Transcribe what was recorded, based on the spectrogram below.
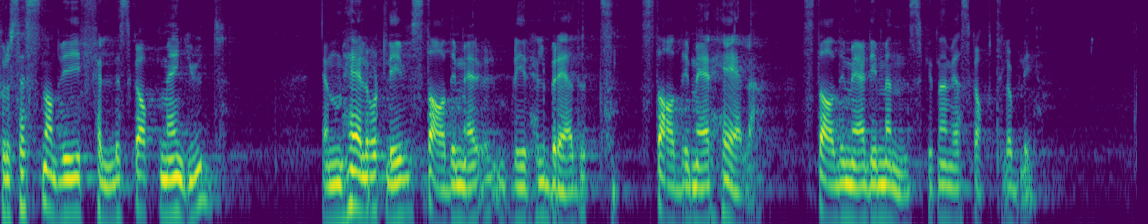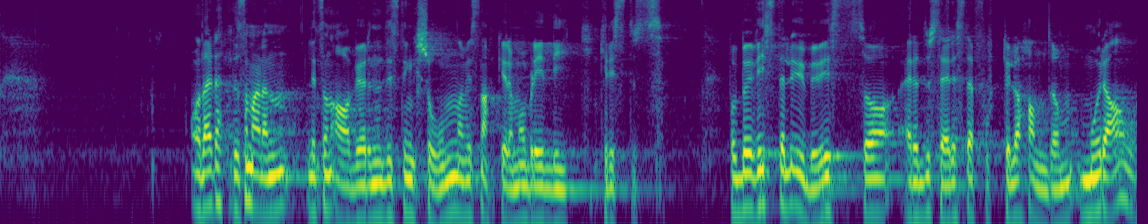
Prosessen at vi i fellesskap med Gud gjennom hele vårt liv stadig mer blir helbredet, stadig mer hele, stadig mer de menneskene vi er skapt til å bli. Og Det er dette som er den litt sånn avgjørende distinksjonen når vi snakker om å bli lik Kristus. For bevisst eller ubevisst så reduseres det fort til å handle om moral.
